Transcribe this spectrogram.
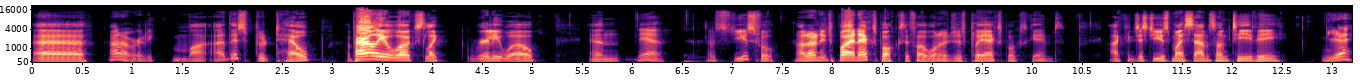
uh, I don't really mind. Uh, this would help. Apparently, it works like really well, and yeah, it's useful. I don't need to buy an Xbox if I want to just play Xbox games. I can just use my Samsung TV. Yeah,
